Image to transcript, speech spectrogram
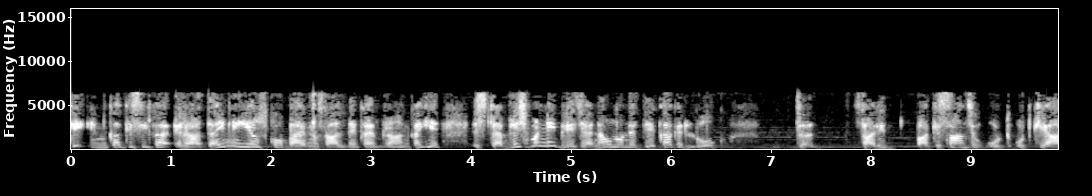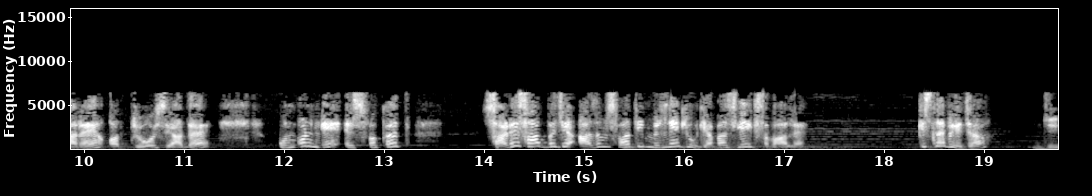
कि इनका किसी का इरादा ही नहीं है उसको बाहर निकालने का इमरान का। ये इस्टेब्लिशमेंट नहीं भेजा है ना उन्होंने देखा कि लोग सारी पाकिस्तान से उठ उठ के आ रहे हैं और जोश ज़्यादा है। उन्होंने इस वक्त साढ़े सात बजे आज़म स्वाति मिलने क्यों गया? बस ये एक सवाल है। किसने भेजा? जी।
